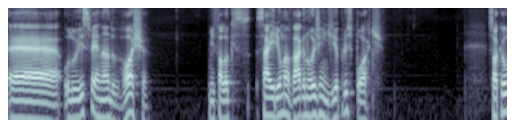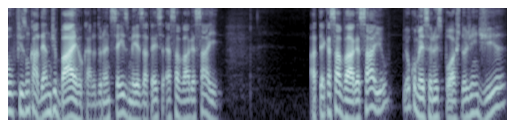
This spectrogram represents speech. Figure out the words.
é, o Luiz Fernando Rocha me falou que sairia uma vaga no Hoje em Dia pro esporte. Só que eu fiz um caderno de bairro, cara, durante seis meses, até essa vaga sair. Até que essa vaga saiu, eu comecei no esporte do Hoje em Dia,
